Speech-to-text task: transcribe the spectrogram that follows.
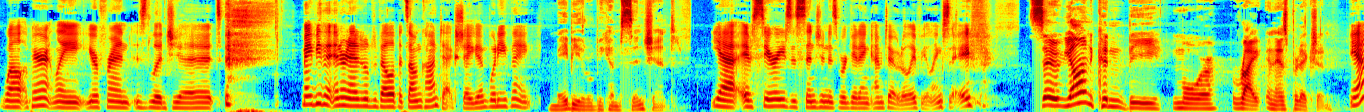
Well, apparently your friend is legit. Maybe the internet will develop its own context, Jacob. What do you think? Maybe it'll become sentient. Yeah, if Siri's as sentient as we're getting, I'm totally feeling safe. So Jan couldn't be more right in his prediction. Yeah.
